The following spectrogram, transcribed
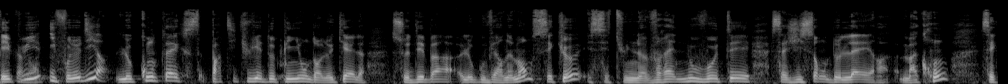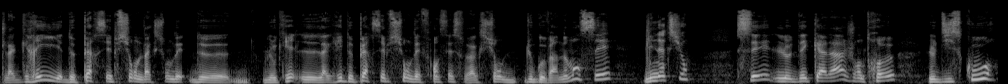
Et puis, il faut le dire, le contexte particulier d'opinion dans lequel se débat le gouvernement, c'est que, et c'est une vraie nouveauté s'agissant de l'ère Macron, c'est que la grille de perception de l'action de, la grille de perception des Français sur l'action du gouvernement, c'est l'inaction. C'est le décalage entre le discours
